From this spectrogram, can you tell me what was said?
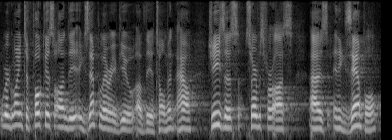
we're going to focus on the exemplary view of the atonement, how Jesus serves for us as an example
